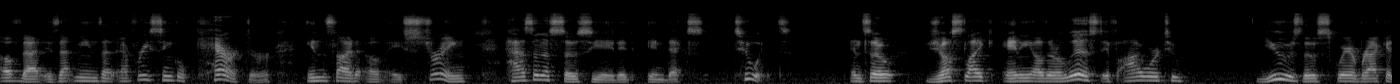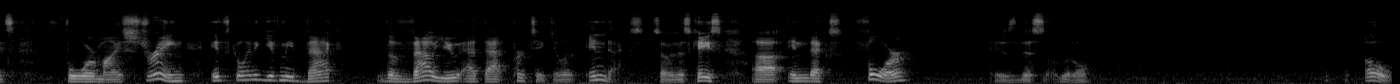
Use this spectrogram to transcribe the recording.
of that is that means that every single character inside of a string has an associated index to it. And so just like any other list, if I were to use those square brackets for my string, it's going to give me back the value at that particular index. So in this case, uh, index 4 is this little O.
